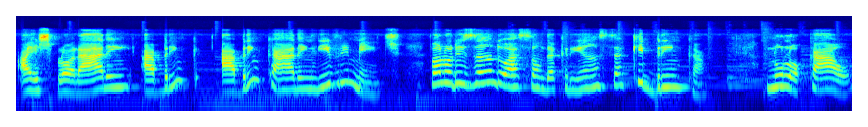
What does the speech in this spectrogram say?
a explorarem, a, brin a brincarem livremente, valorizando a ação da criança que brinca no local,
